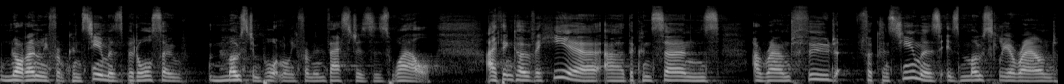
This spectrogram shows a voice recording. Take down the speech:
not only from consumers, but also, most importantly, from investors as well. I think over here, uh, the concerns around food for consumers is mostly around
